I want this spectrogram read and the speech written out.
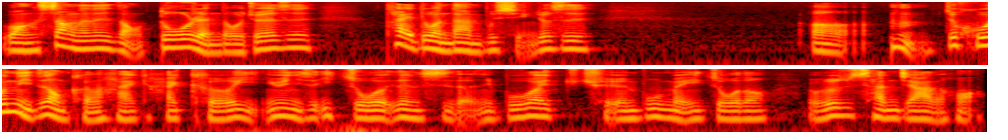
往上的那种多人的，我觉得是太多人当然不行。就是呃，就婚礼这种可能还还可以，因为你是一桌认识的，你不会全部每一桌都我就去参加的话，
